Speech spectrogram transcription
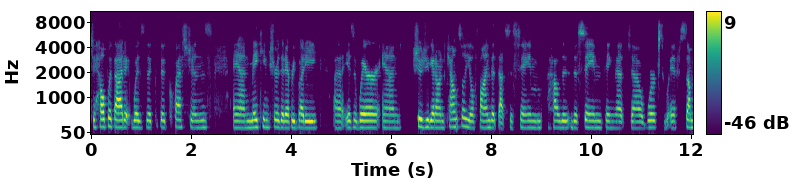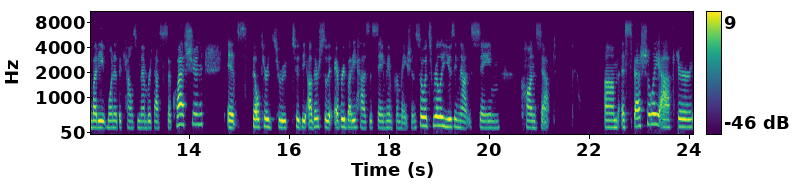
to help with that. It was the the questions and making sure that everybody uh, is aware. And should you get on council, you'll find that that's the same how the the same thing that uh, works. If somebody one of the council members asks a question, it's filtered through to the other so that everybody has the same information. So it's really using that same concept um, especially after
